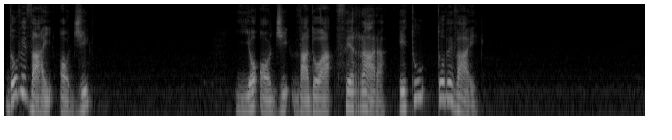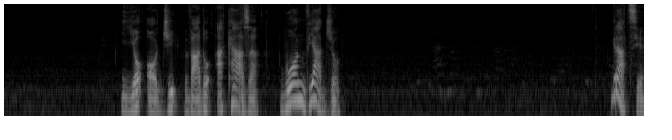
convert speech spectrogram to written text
Dove vai oggi? Io oggi vado a Ferrara. E tu dove vai? Io oggi vado a casa. Buon viaggio. Grazie.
